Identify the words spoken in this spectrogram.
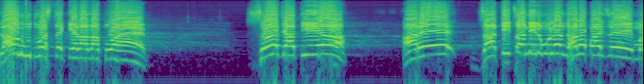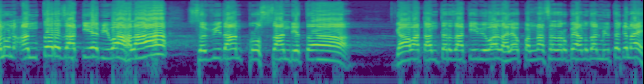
लावून उद्ध्वस्त केला जातो आहे. सजातीय अरे जातीचं निर्मूलन झालं पाहिजे म्हणून आंतरजातीय विवाहाला संविधान प्रोत्साहन देत. गावात आंतरजातीय विवाह झाल्यावर पन्नास हजार रुपये अनुदान मिळतं का नाही?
